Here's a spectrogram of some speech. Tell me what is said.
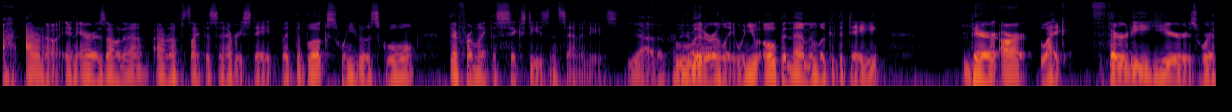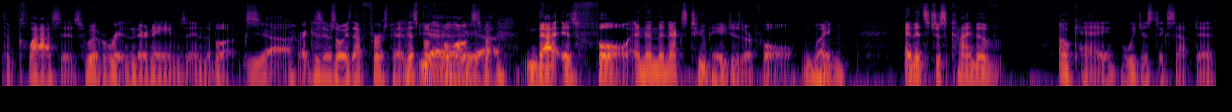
I don't know, in Arizona, I don't know if it's like this in every state, but the books, when you go to school, they're from like the 60s and 70s Yeah, they're pretty. old. literally when you open them and look at the date there are like 30 years worth of classes who have written their names in the books Yeah. right because there's always that first page this book Yeah, yeah, belongs yeah. to that is full and then the next two pages are full like Mm-hmm. and it's just kind of okay we just accept it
